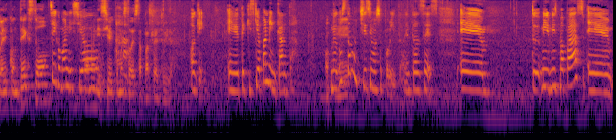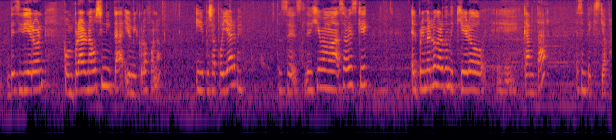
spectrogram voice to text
el contexto, Sí, ¿cómo inició? cómo inició y cómo es toda esta parte de tu vida. Ok, eh, Tequisquiapan me encanta. Me gusta muchísimo ese pueblito. Entonces, eh, tu- mi- mis papás eh, decidieron comprar una bocinita y un micrófono y pues apoyarme. Entonces le dije a mamá, ¿sabes qué? El primer lugar donde quiero eh, cantar es en Tequisquiapan.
